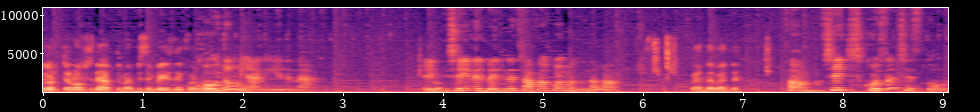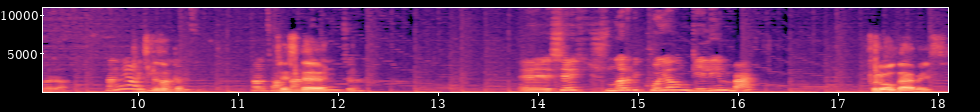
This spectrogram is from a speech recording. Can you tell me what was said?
Dört tane obsidian yaptım ben. Bizim base'de koymadım. Koydun mu yani yerine? E, Yok. şeyin bedin etrafına koymadın değil mi? Ben de ben de. Tamam şey koysana chest'e onları. Sen niye aklına zaten. Tamam tamam Chest'te. ben de deyince. Ee, şey şunları bir koyalım geleyim ben. Full oldu ha base.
